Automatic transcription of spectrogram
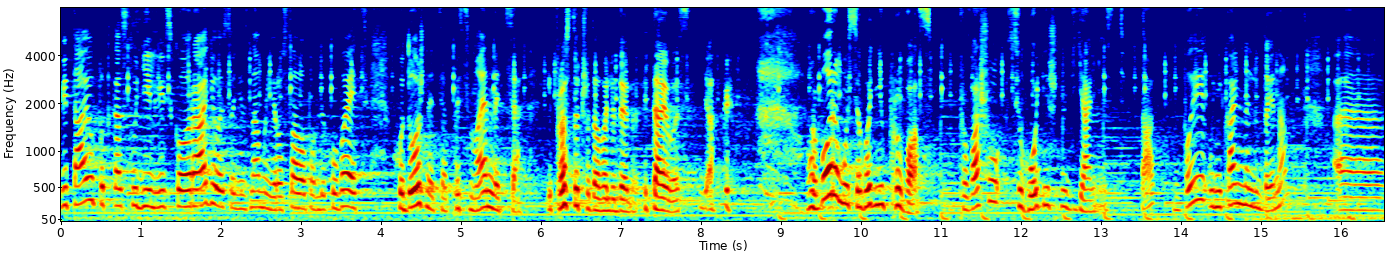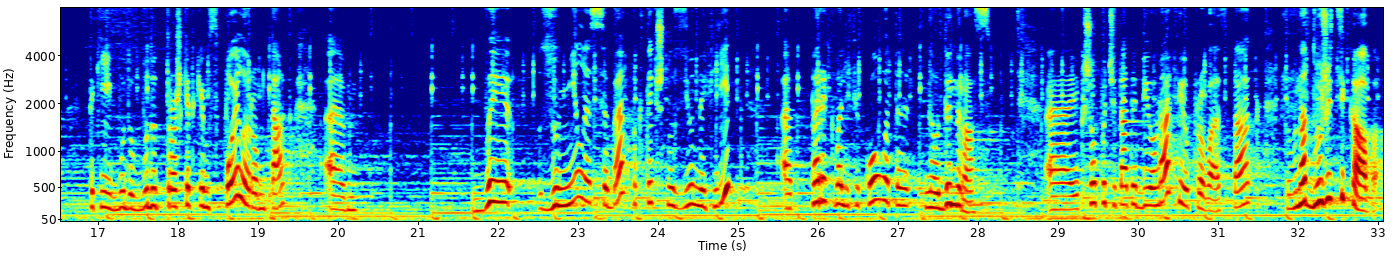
Вітаю подкаст студії Львівського радіо. Сьогодні з нами Ярослава Павлюковець, художниця, письменниця і просто чудова людина. Вітаю вас! Дякую. Говоримо сьогодні про вас, про вашу сьогоднішню діяльність. Так, ви унікальна людина. Е, Такий буду буду трошки таким спойлером. Так е, ви зуміли себе фактично з юних літ е, перекваліфіковувати не один раз. Е, якщо почитати біографію про вас, так то вона дуже цікава.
